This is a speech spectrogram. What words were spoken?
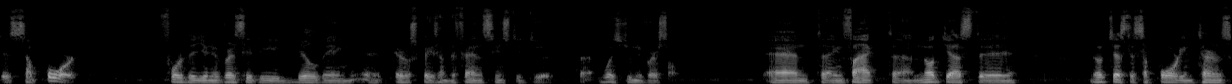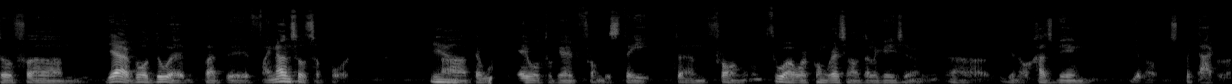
the support for the university building uh, Aerospace and Defense Institute was universal, and uh, in fact, uh, not just the not just the support in terms of um, yeah, go do it, but the financial support yeah. Uh, that we were able to get from the state and from through our congressional delegation, uh, you know, has been you know spectacular.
